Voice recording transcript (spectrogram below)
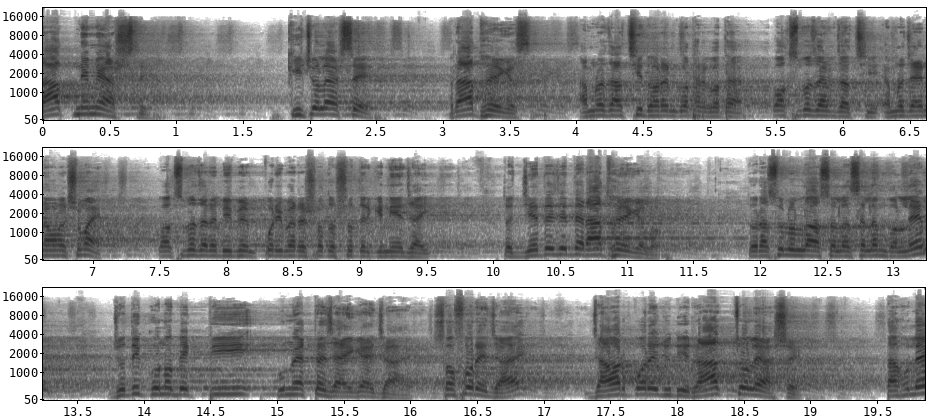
রাত নেমে আসছে। কি চলে আসছে? রাত হয়ে গেছে। আমরা যাচ্ছি, ধরেন কথার কথা, কক্সবাজার যাচ্ছি। আমরা যাই না অনেক সময়? কক্সবাজারে বিভিন্ন পরিবারের সদস্যদেরকে নিয়ে যাই। তো যেতে যেতে রাত হয়ে গেল। তো রাসুল্লাহ সাল্লাহ সাল্লাম বললেন, যদি কোনো ব্যক্তি কোনো একটা জায়গায় যায়, সফরে যায়, যাওয়ার পরে যদি রাত চলে আসে, তাহলে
